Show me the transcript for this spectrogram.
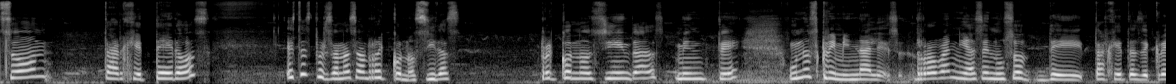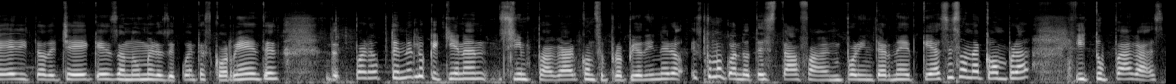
Son tarjeteros. Estas personas son reconocidas reconocidamente unos criminales roban y hacen uso de tarjetas de crédito, de cheques o números de cuentas corrientes para obtener lo que quieran sin pagar con su propio dinero. Es como cuando te estafan por internet, que haces una compra y tú pagas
